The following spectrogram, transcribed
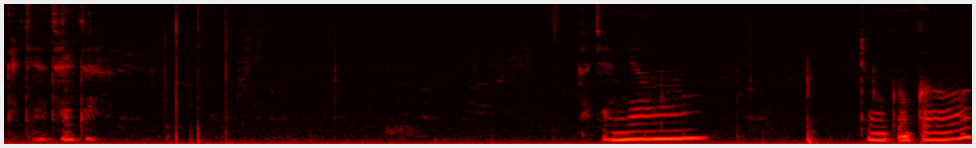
가지야 잘 자. 가지 안녕. 좋은 꿈 꿔.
